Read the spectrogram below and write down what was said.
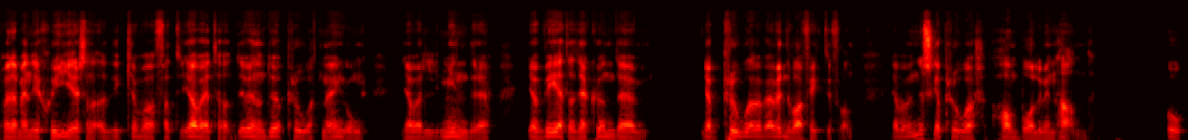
Och det med energier, det kan vara för att jag vet, jag vet inte om du har provat med en gång, jag var mindre. Jag vet att jag kunde, jag provade, jag vet inte var jag fick det ifrån. Jag bara, nu ska jag prova att ha en boll i min hand. Och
